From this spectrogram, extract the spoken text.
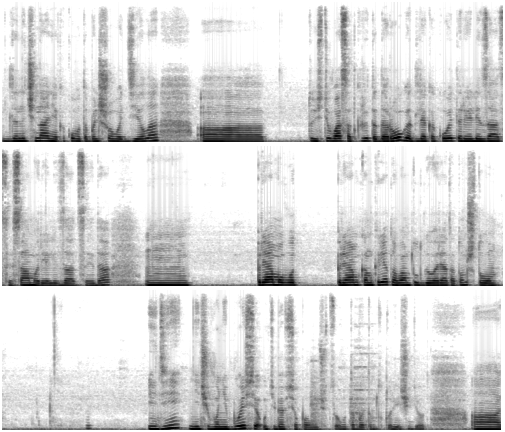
для начинания какого-то большого дела. А, то есть у вас открыта дорога для какой-то реализации, самореализации, да. Прямо вот, прям конкретно вам тут говорят о том, что иди, ничего не бойся, у тебя все получится. Вот об этом тут речь идет. А,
